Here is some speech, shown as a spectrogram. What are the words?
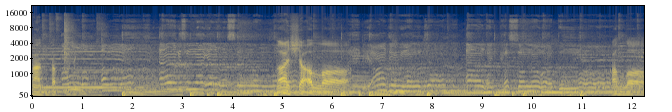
Mantap musiknya. Masya Allah Allah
